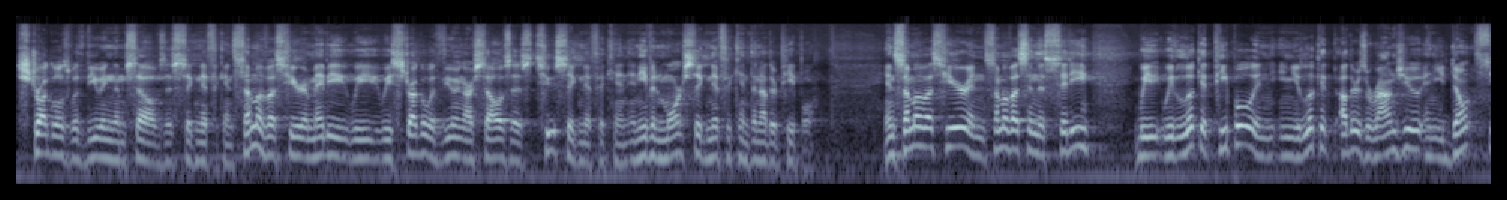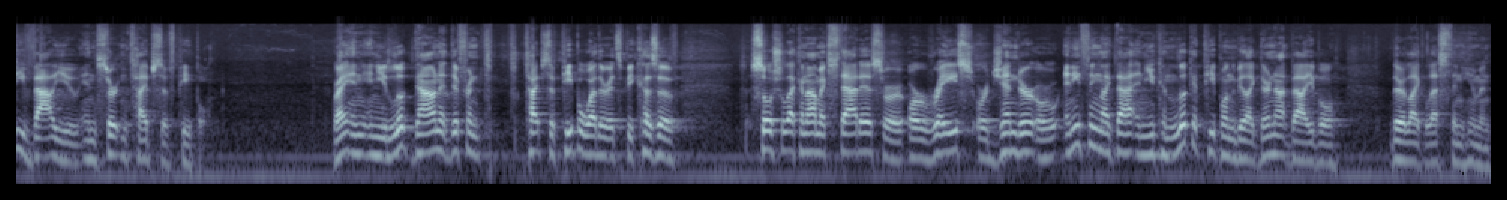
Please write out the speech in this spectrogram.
struggles with viewing themselves as significant. Some of us here, maybe we, we struggle with viewing ourselves as too significant and even more significant than other people. And some of us here and some of us in this city, we, we look at people and, and you look at others around you and you don't see value in certain types of people. Right? And, and you look down at different types of people, whether it's because of social economic status or, or race or gender or anything like that, and you can look at people and be like, they're not valuable, they're like less than human.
